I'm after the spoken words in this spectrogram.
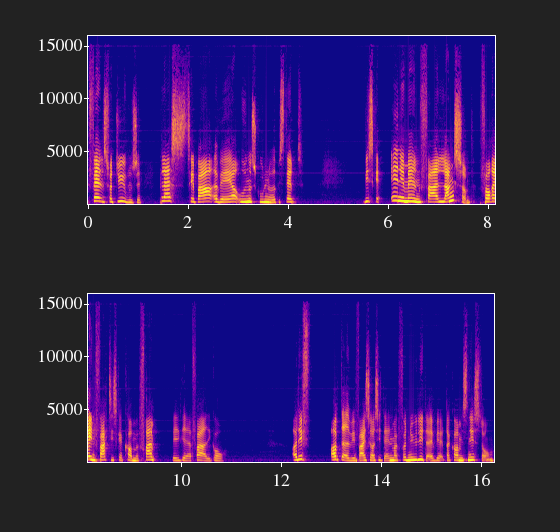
fælles fordybelse, plads til bare at være uden at skulle noget bestemt. Vi skal indimellem fare langsomt, for rent faktisk at komme frem, hvilket jeg erfarede i går. Og det opdagede vi faktisk også i Danmark for nylig, da der kom en snestorm,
